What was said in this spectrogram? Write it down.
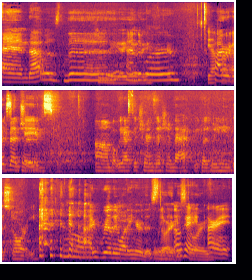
And that was the yeah, end of our Yep, pirate adventure. escapades. Um, but we have to transition back because we need the story. I really want to hear this story. Okay. story. All right.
